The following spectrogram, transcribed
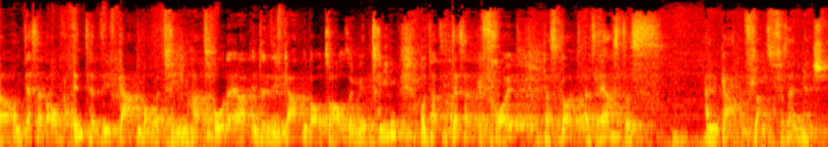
und deshalb auch intensiv Gartenbau betrieben hat. Oder er hat intensiv Gartenbau zu Hause betrieben und hat sich deshalb gefreut, dass Gott als erstes einen Garten pflanzt für seinen Menschen.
